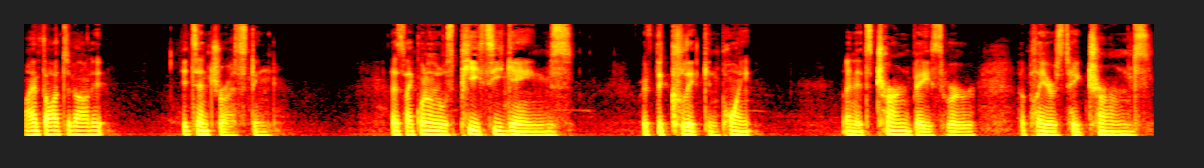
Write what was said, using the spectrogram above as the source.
my thoughts about it, it's interesting. It's like one of those PC games with the click and point, and it's turn based where the players take turns.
